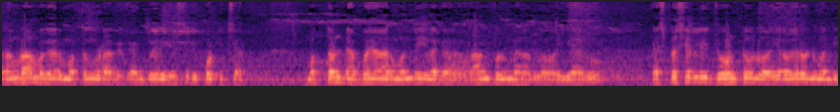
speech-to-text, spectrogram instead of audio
బ్రహ్మరాంబ గారు మొత్తం కూడా ఎంక్వైరీ చేసి రిపోర్ట్ ఇచ్చారు. మొత్తం డెబ్బై ఆరు మంది ఇలాగ రాంగ్ఫుల్ మేనర్లో అయ్యారు. ఎస్పెషల్లీ జోన్ టూలో ఇరవై రెండు మంది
